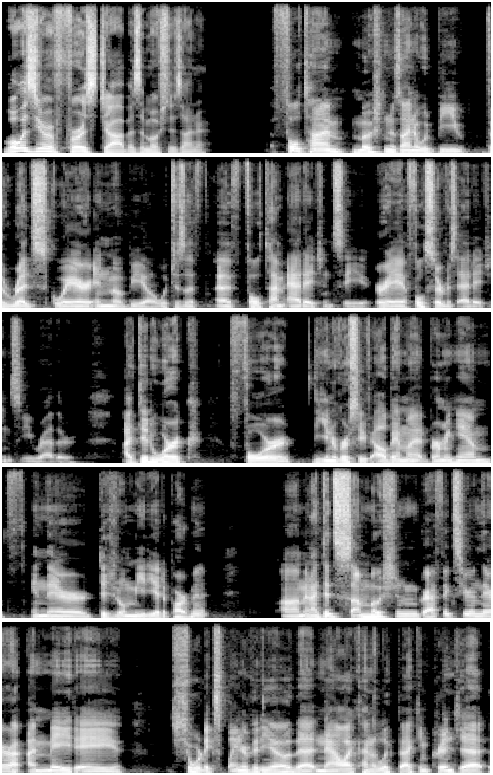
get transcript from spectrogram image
What was your first job as a motion designer? Full time motion designer would be the Red Square in Mobile, which is a, a full time ad agency or a, full service ad agency rather. I did work for the University of Alabama at Birmingham in their digital media department, um, and I did some motion graphics here and there. I, I made a short explainer video that now I kind of look back and cringe at.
